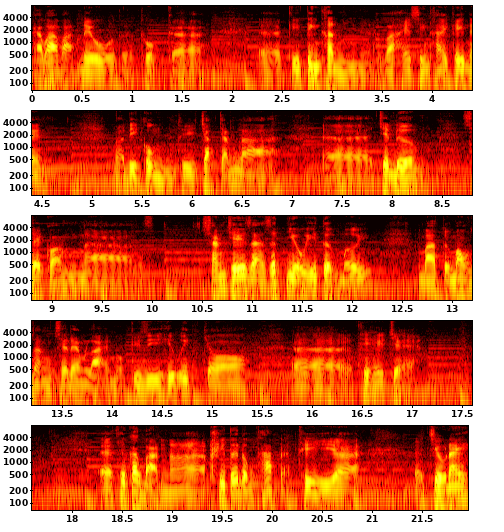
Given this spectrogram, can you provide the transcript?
cả ba bạn đều thuộc uh, cái tinh thần và hệ sinh thái cây nền và đi cùng thì chắc chắn là uh, trên đường sẽ còn uh, sáng chế ra rất nhiều ý tưởng mới mà tôi mong rằng sẽ đem lại một cái gì hữu ích cho uh, thế hệ trẻ. Uh, thưa các bạn, uh, khi tới Đồng Tháp thì uh, chiều nay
